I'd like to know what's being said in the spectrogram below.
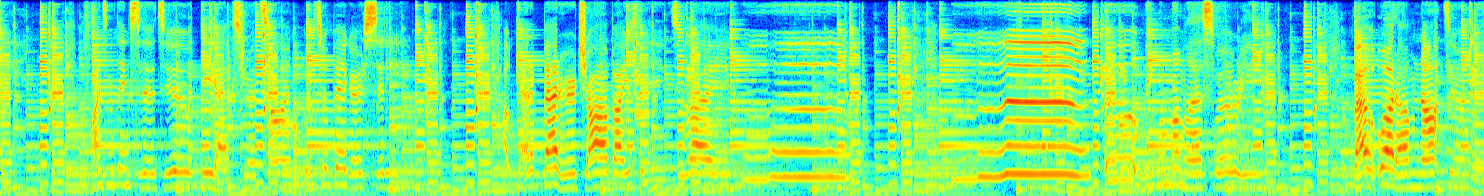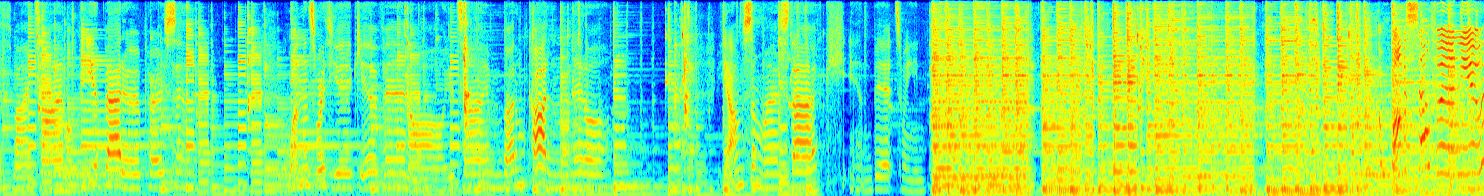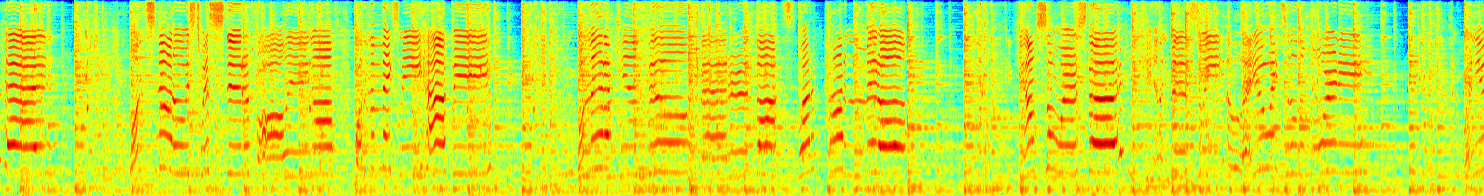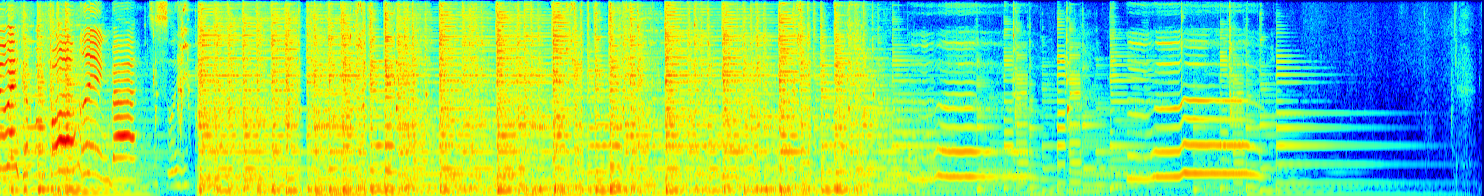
I'll find some things to do with the extra time. I'll move to a bigger city. I'll get a better job, buy you things you like. What I'm not doing with my time. I'll be a better person, one that's worth you giving all your time. But I'm caught in the middle. Yeah, I'm somewhere stuck in between.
